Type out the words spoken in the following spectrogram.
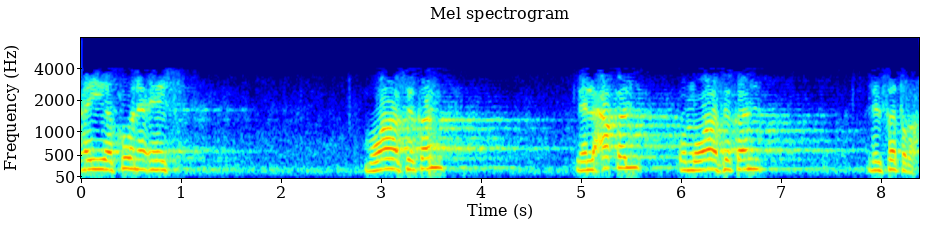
أن يكون إيش؟ موافقا للعقل وموافقا للفطرة.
